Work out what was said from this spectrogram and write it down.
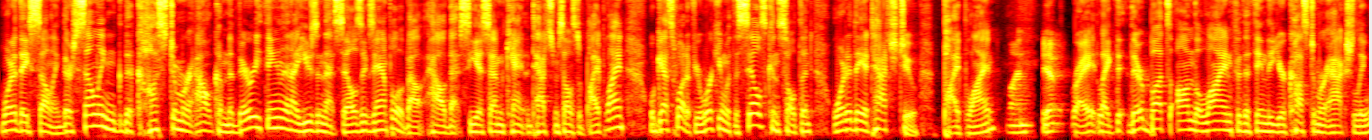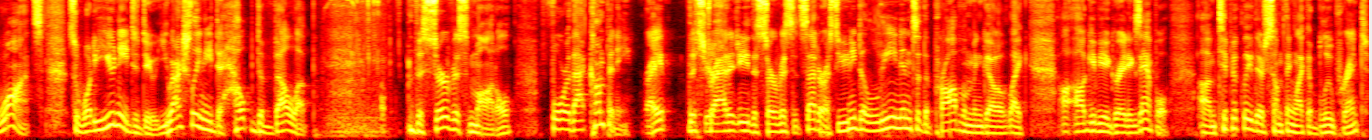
What are they selling? They're selling the customer outcome, the very thing that I use in that sales example about how that CSM can't attach themselves to pipeline. Well, guess what? If you're working with a sales consultant, what are they attached to? Pipeline. Line. Yep. Right? Like their butts on the line for the thing that your customer actually wants. So what do you need to do? You actually need to help develop the service model for that company, right? The strategy, yes. the service, et cetera. So you need to lean into the problem and go like, I'll, give you a great example. Um, typically, there's something like a blueprint.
